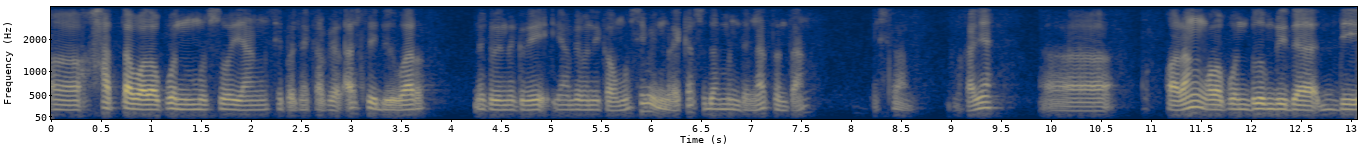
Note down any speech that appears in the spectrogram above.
uh, hatta walaupun musuh yang sifatnya kafir asli di luar negeri-negeri yang dimiliki kaum muslimin mereka sudah mendengar tentang Islam. Makanya uh, orang walaupun belum di, di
